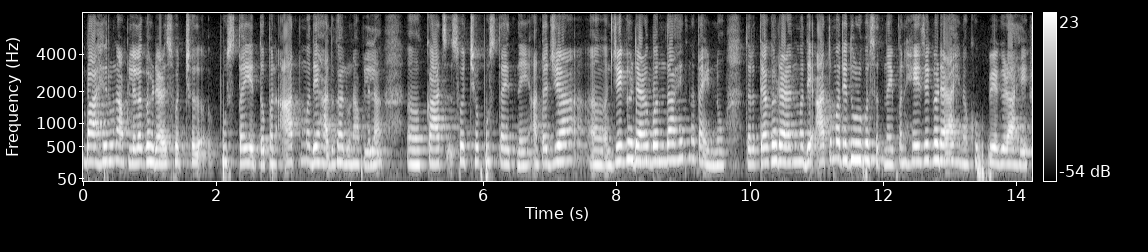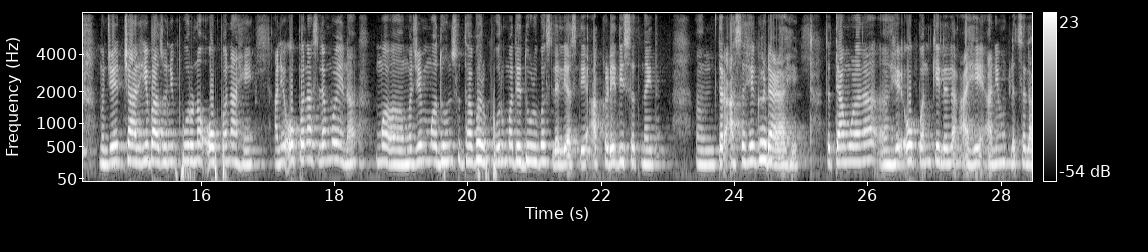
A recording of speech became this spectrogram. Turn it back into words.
बाहेरून आपल्याला घड्याळ स्वच्छ पुसता येतं पण आतमध्ये हात घालून आपल्याला काच स्वच्छ पुसता येत नाही. आता ज्या जे घड्याळ बंद आहेत ना ताईंनो तर त्या घड्याळांमध्ये आतमध्ये धूळ बसत नाही पण हे जे घड्याळ आहे ना खूप वेगळं आहे. म्हणजे चारही बाजूनी पूर्ण ओपन आहे आणि ओपन असल्यामुळे ना म म्हणजे मधूनसुद्धा भरपूरमध्ये धूळ बसलेली असते आकडे दिसत नाहीत. तर असं हे घड्याळ आहे. तर त्यामुळं ना हे ओपन केलेलं आहे आणि म्हटलं चला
